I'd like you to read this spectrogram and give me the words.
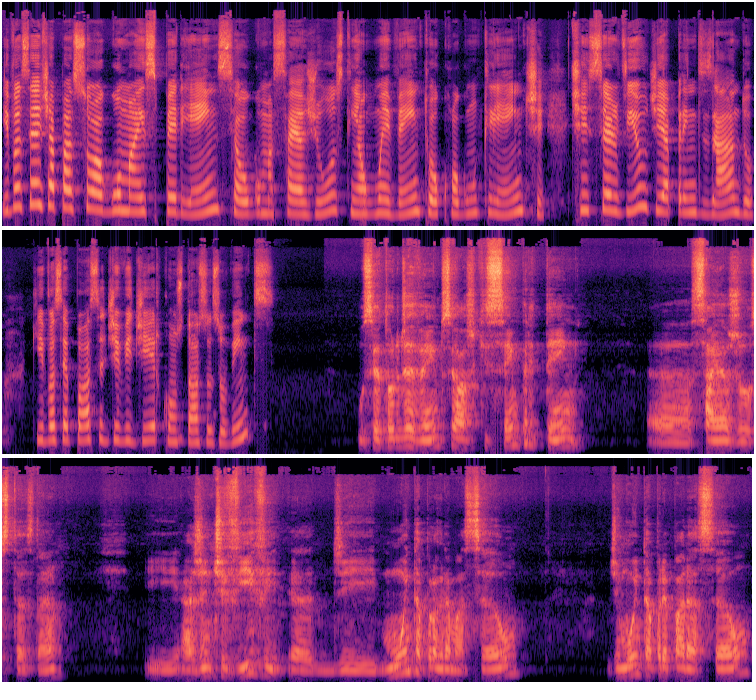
E você já passou alguma experiência, alguma saia justa em algum evento ou com algum cliente? Te serviu de aprendizado que você possa dividir com os nossos ouvintes? O setor de eventos, eu acho que sempre tem uh, saias justas, né? E a gente vive é, de muita programação, de muita preparação,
